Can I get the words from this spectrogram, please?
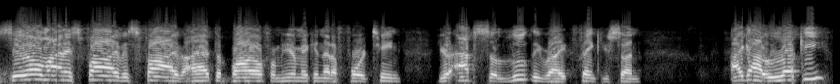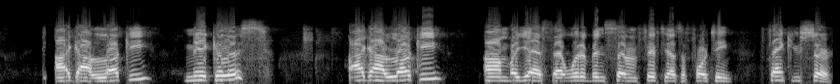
0 minus 5 is 5. I had to borrow from here, making that a 14. You're absolutely right. Thank you, son. I got lucky. I got lucky. Nicholas. I got lucky. Um, but yes, that would have been 750. That's a 14. Thank you, sir.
